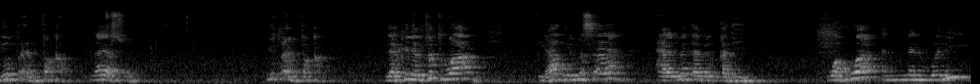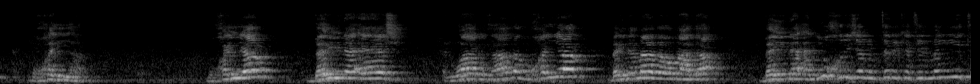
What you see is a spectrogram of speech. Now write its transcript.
يطعم فقط لا يصوم. يطعم فقط. لكن الفتوى في هذه المسألة على المذهب القديم وهو أن الولي مخير. مخير بين إيش؟ الوارث هذا مخير بين ماذا وماذا؟ بين أن يخرج من تركة الميت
